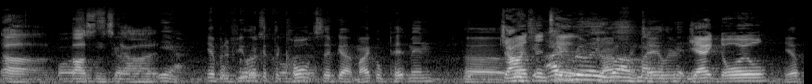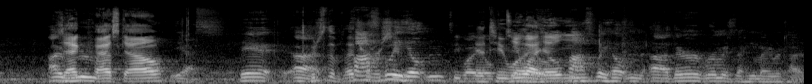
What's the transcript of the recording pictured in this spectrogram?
Uh, Boston, Scott. Scott. Yeah. Yeah, but if you look at the Coleman. Colts, they've got Michael Pittman. Uh, Jonathan I Taylor. really Jonathan love Michael Taylor. Pittman. Jack Doyle. Yep. I Zach root- Pascal. Yes. They're, uh, Who's the possibly? Hilton. T.Y. Yeah, Hilton. T.Y. T.Y. Hilton. Possibly Hilton. Uh, there are rumors that he might retire.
